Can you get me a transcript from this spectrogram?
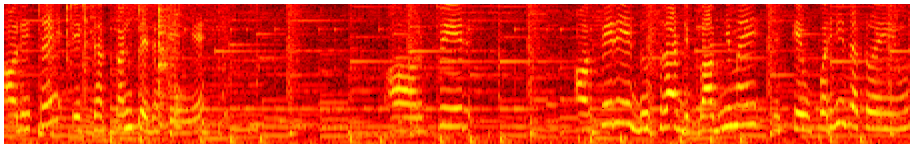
और इसे एक ढक्कन से ढकेंगे। और फिर और फिर ये दूसरा डिब्बा भी मैं इसके ऊपर ही रख रही हूँ।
